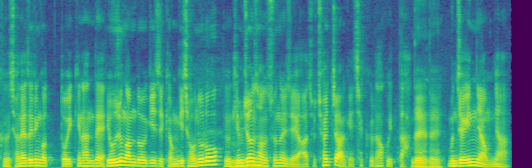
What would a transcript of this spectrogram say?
그 전해드린 것도 있긴 한데 이호준 감독이 이제 경기 전후로 그 음. 김주현 선수는 이제 아주 철저하게 체크를 하고 있다. 네네. 문제가 있냐 없냐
